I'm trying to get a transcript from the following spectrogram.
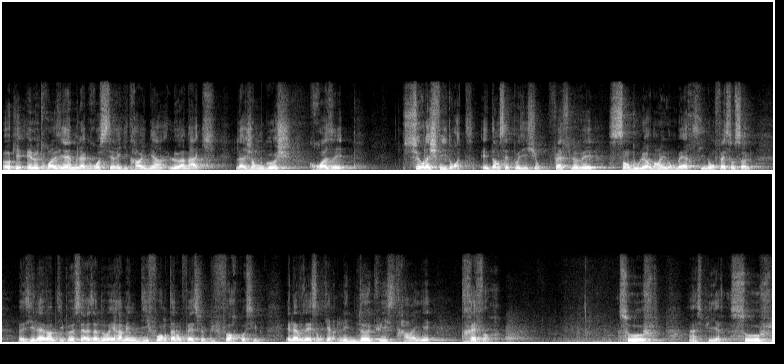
Ok, et le troisième, la grosse série qui travaille bien, le hamac, la jambe gauche croisée sur la cheville droite. Et dans cette position, fesses levées, sans douleur dans les lombaires, sinon fesses au sol. Vas-y, lève un petit peu, serre les abdos et ramène 10 fois en talon fesses le plus fort possible. Et là, vous allez sentir les deux cuisses travailler très fort. Souffle, inspire, souffle.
